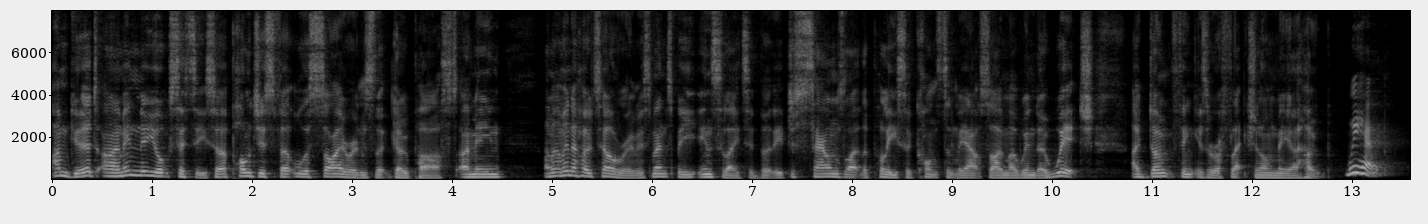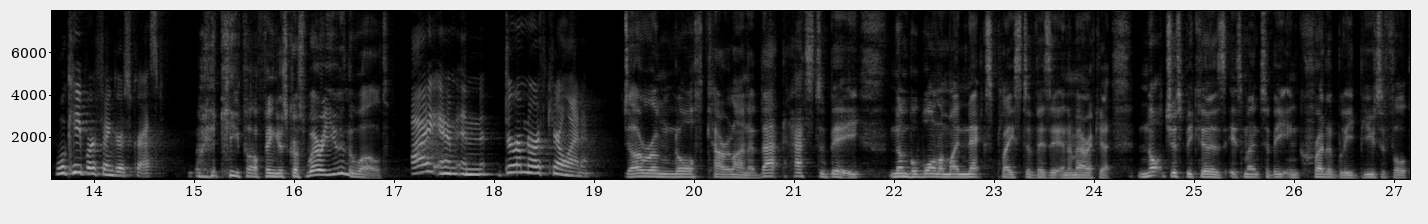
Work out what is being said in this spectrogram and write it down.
I'm good. I'm in New York City, so apologies for all the sirens that go past. I mean, I'm in a hotel room. It's meant to be insulated, but it just sounds like the police are constantly outside my window, which I don't think is a reflection on me. I hope. We hope. We'll keep our fingers crossed. We keep our fingers crossed. Where are you in the world? I am in Durham, North Carolina. Durham, North Carolina. That has to be number one on my next place to visit in America. Not just because it's meant to be incredibly beautiful,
